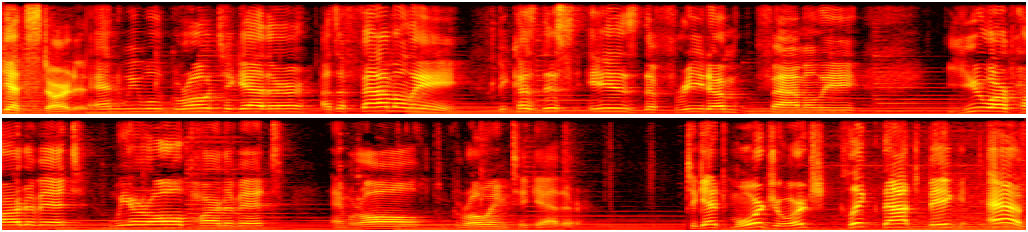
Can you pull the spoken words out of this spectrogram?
Get started. And we will grow together as a family because this is the Freedom family. You are part of it, we are all part of it, and we're all growing together. To get more George, click that big F.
